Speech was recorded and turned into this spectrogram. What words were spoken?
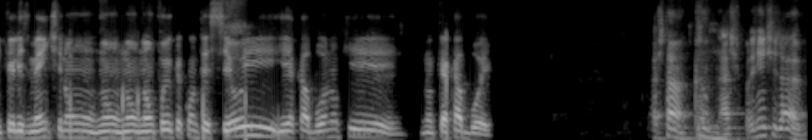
infelizmente não, não, não, não foi o que aconteceu e, e acabou no que, no que acabou aí. Acho, acho que para a gente já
